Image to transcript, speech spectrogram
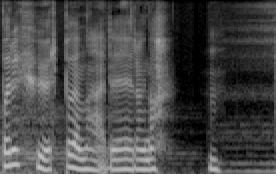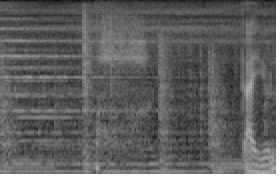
Bare hør på denne her, Ragna. Mm. Åh, det er jul.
